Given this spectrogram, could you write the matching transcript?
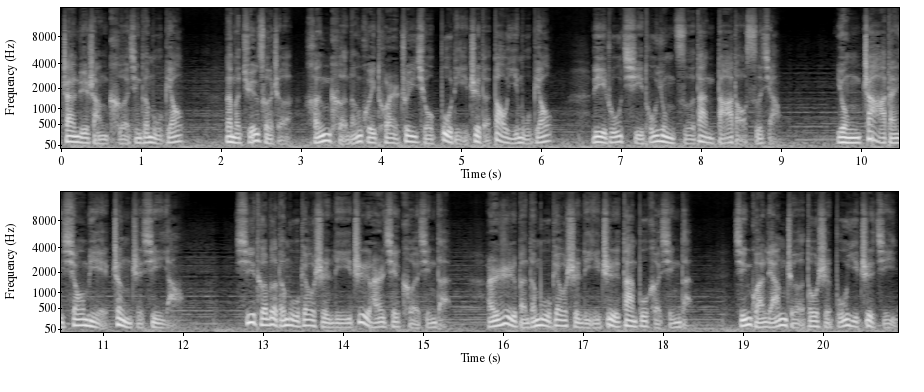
战略上可行的目标，那么决策者很可能会退而追求不理智的道义目标，例如企图用子弹打倒思想，用炸弹消灭政治信仰。希特勒的目标是理智而且可行的，而日本的目标是理智但不可行的。尽管两者都是不义至极，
